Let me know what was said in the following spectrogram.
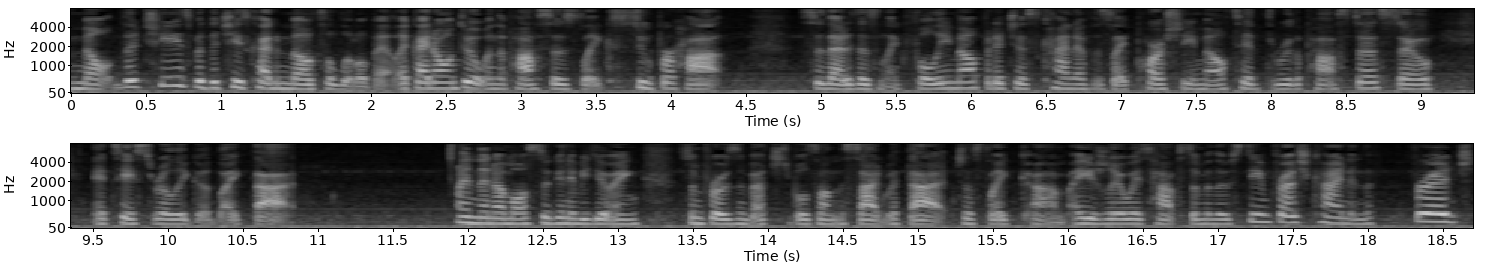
melt the cheese, but the cheese kind of melts a little bit. Like I don't do it when the pasta is like super hot so that it doesn't like fully melt, but it just kind of is like partially melted through the pasta. So it tastes really good like that. And then I'm also going to be doing some frozen vegetables on the side with that. Just like um, I usually always have some of those steam fresh kind in the fridge,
